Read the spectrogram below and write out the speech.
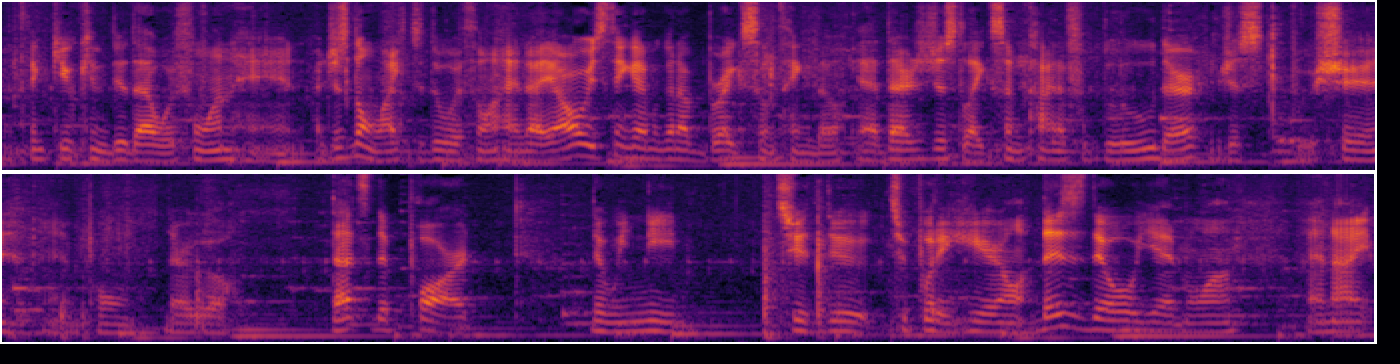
I think you can do that with one hand. I just don't like to do with one hand. I always think I'm gonna break something though. Yeah, there's just like some kind of glue there. just push it and boom, there we go. That's the part that we need to do to put it here on. This is the OEM one and I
